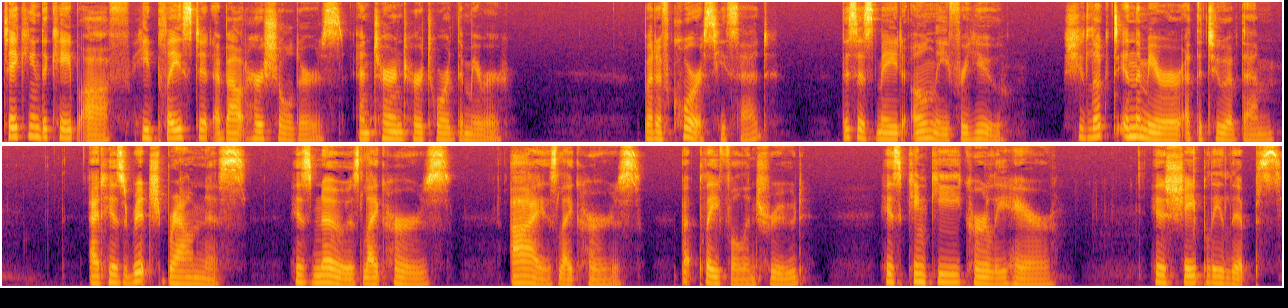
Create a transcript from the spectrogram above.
Taking the cape off, he'd placed it about her shoulders and turned her toward the mirror. But of course, he said, this is made only for you. She looked in the mirror at the two of them, at his rich brownness, his nose like hers, eyes like hers, but playful and shrewd, his kinky, curly hair his shapely lips,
